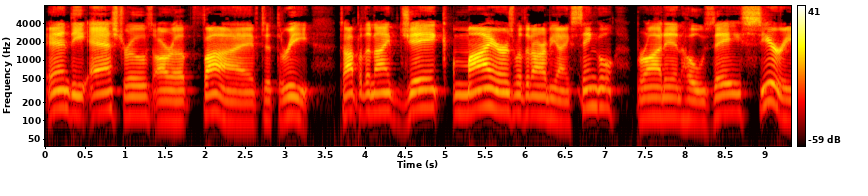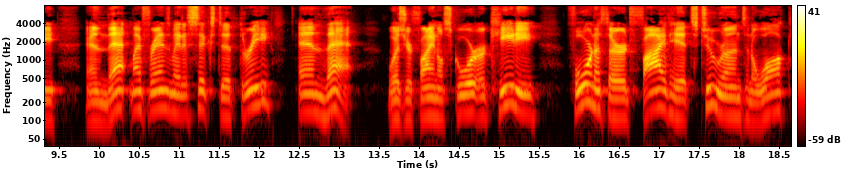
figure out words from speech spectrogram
and the Astros are up 5 to 3. Top of the ninth, Jake Meyers with an RBI single brought in Jose Siri, and that, my friends, made it 6 to 3. And that was your final score. Urquidy, four and a third, five hits, two runs, and a walk.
